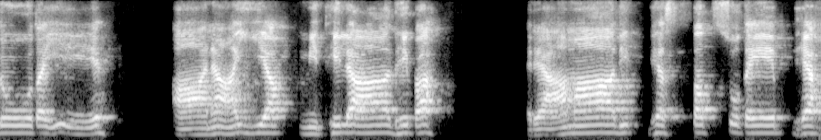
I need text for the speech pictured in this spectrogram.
दूतैः आनाय्य मिथिलाधिपः रामादिभ्यस्तत्सुतेभ्यः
